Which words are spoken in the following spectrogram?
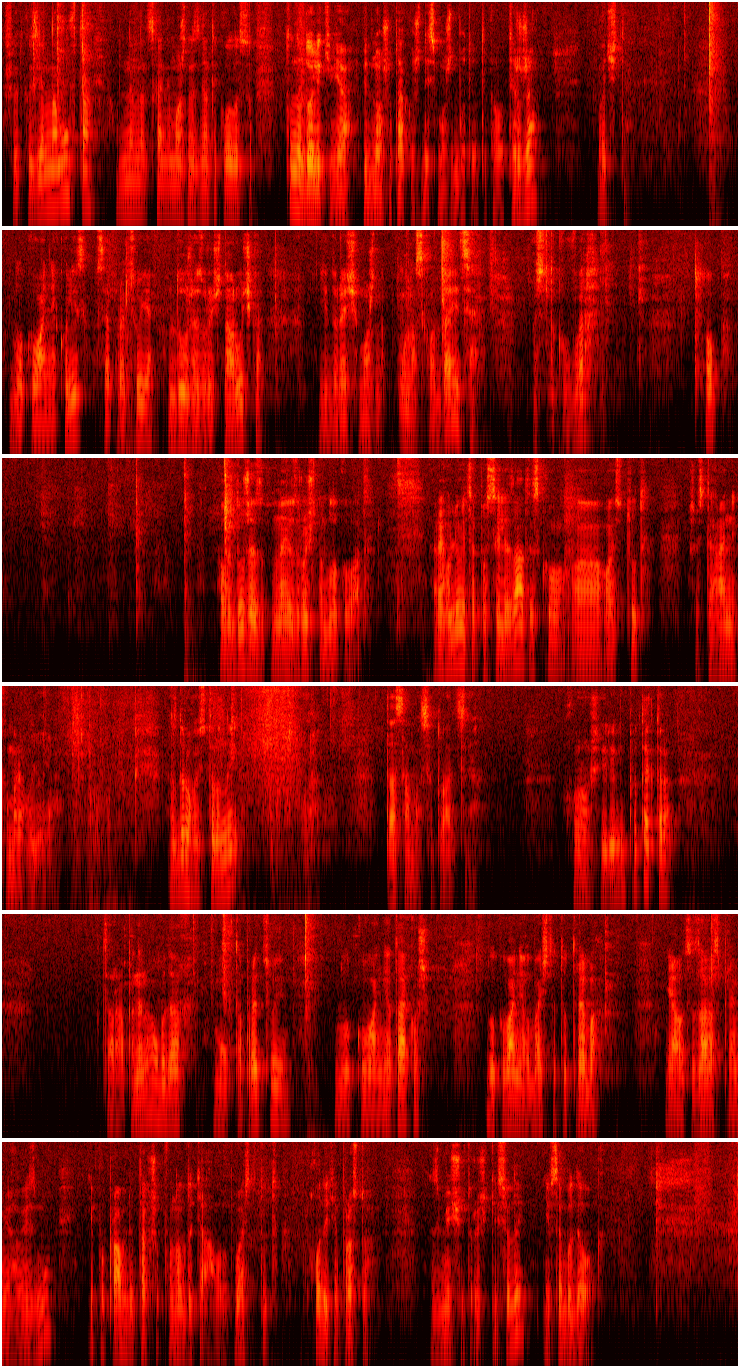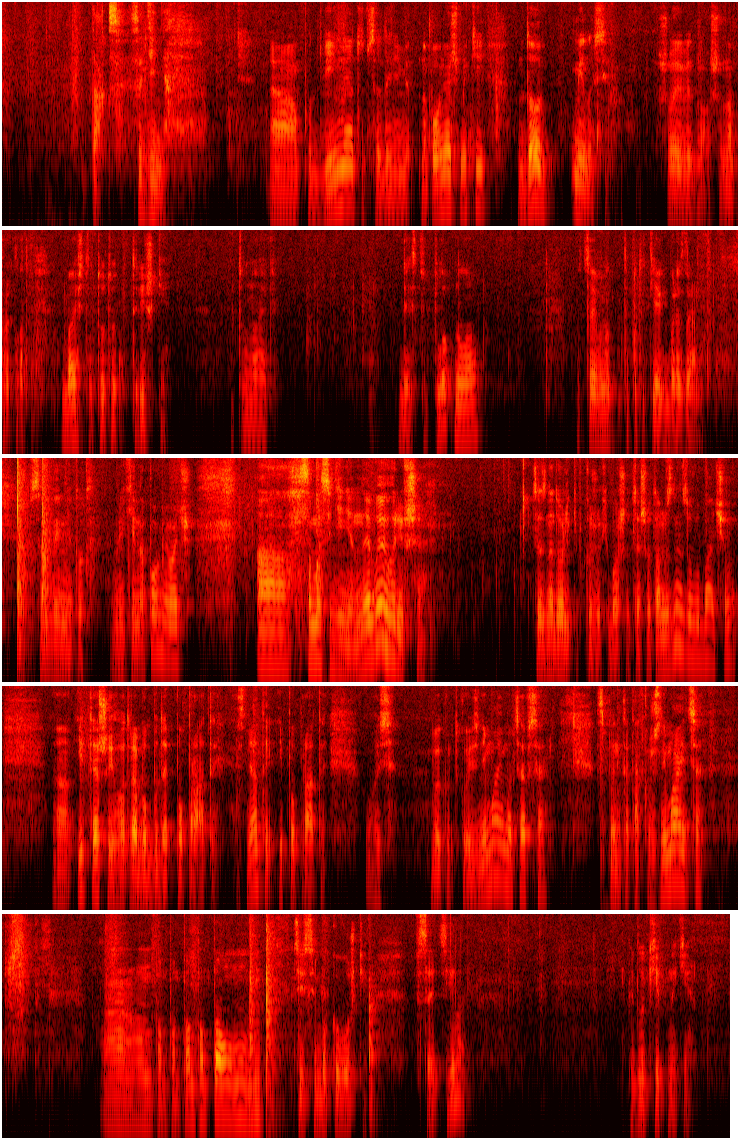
Швидкоз'ємна муфта, одним натисканням можна зняти колесо. То недоліків я відношу також, десь може бути така от іржа. Бачите? Блокування коліс, все працює, дуже зручна ручка. Її, до речі, можна, вона складається. Ось тако вверх. Оп. Але дуже нею зручно блокувати. Регулюється по силі затиску. Ось тут шестигранником регулюємо. З другої сторони та сама ситуація. Хороший рівень протектора. Царапини на ободах, муфта працює, блокування також. Блокування, ви бачите, тут треба. Я оце зараз прямо його візьму і поправлю так, щоб воно дотягувало. От Бачите, тут проходить, я просто зміщу трошки сюди і все буде ок. Так, сидіння. Е, подвійне, тут всередині наповнювач м'який, до мінусів. Що я відношу? Наприклад, бачите, тут от трішки от воно як десь тут лопнуло. Це воно типу таке, як брезент. Всередині тут м'який наповнювач. А саме сидіння не вигорівше. Це з недоліків кажу, хіба що це, що там знизу ви бачили. А, і те, що його треба буде попрати. Зняти і попрати. Ось викруткою знімаємо це все. Спинка також знімається. А, пам-пам-пам-пам-пам. Ці всі боковушки. Все ціле. Підлокітники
